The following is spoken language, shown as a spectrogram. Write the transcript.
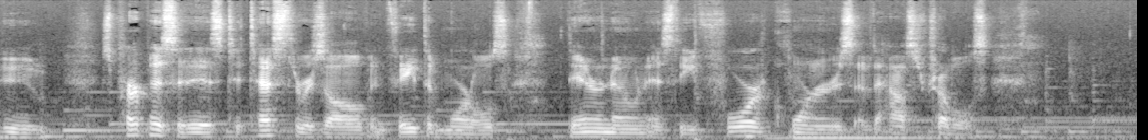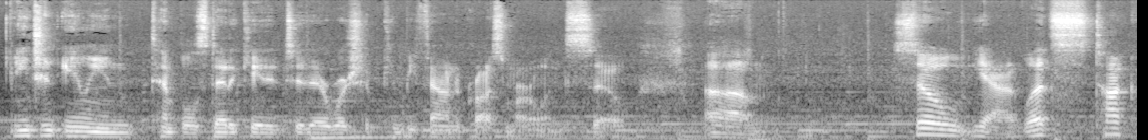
whose purpose it is to test the resolve and faith of mortals. They are known as the Four Corners of the House of Troubles. Ancient alien temples dedicated to their worship can be found across Morrowind. So, um, so yeah, let's talk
